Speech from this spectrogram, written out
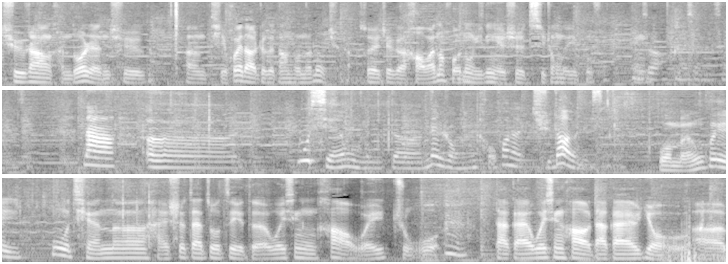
去让很多人去。嗯，体会到这个当中的乐趣吧，所以这个好玩的活动一定也是其中的一部分。没错，没错，没错，没错。那呃，目前我们的内容投放的渠道有哪些？我们会目前呢还是在做自己的微信号为主，嗯，大概微信号大概有呃，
